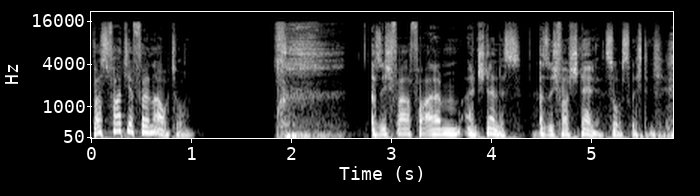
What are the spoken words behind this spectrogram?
Was fahrt ihr für ein Auto? Also ich fahre vor allem ein schnelles. Also ich fahre schnell, so ist richtig.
